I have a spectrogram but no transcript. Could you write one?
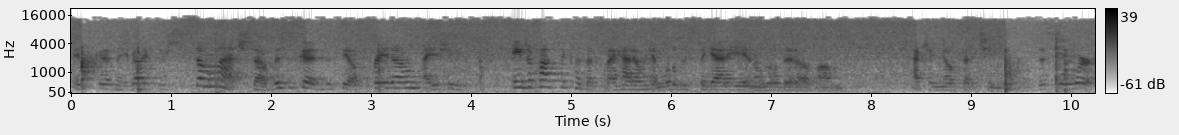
it's good, and then you realize there's so much. So this is good. This is the Alfredo. I usually use angel pasta because that's what I had. I only had a little bit of spaghetti and a little bit of, um, actually no fettuccine. This will work.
